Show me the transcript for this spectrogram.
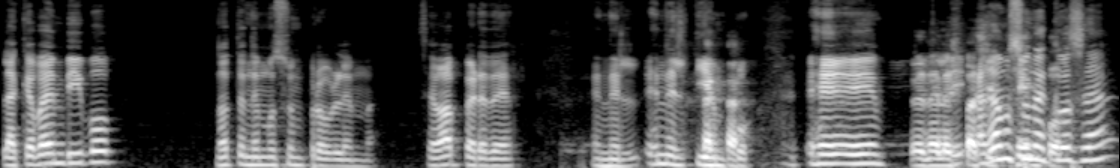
La que va en vivo no tenemos un problema. Se va a perder en el, en el tiempo. Eh, En el eh, espacio. hagamos una cosa,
